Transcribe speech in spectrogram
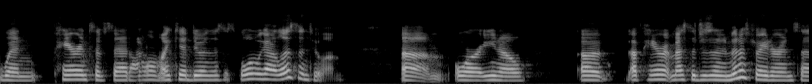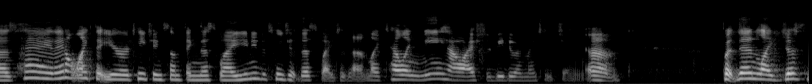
when parents have said, I don't want my kid doing this at school, and we got to listen to them. Um, or, you know, a, a parent messages an administrator and says, Hey, they don't like that you're teaching something this way. You need to teach it this way to them, like telling me how I should be doing my teaching. Um, but then, like, just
